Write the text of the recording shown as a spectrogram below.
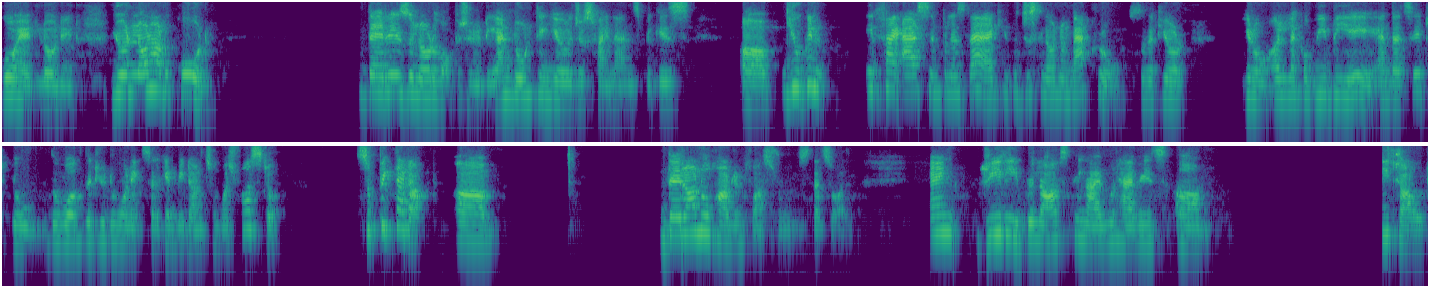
Go ahead, learn it. You learn how to code. There is a lot of opportunity, and don't think you're just finance because uh, you can, in fact, as simple as that, you could just learn a macro so that you're you know, a, like a VBA, and that's it. You, the work that you do on Excel can be done so much faster. So pick that up. Um, there are no hard and fast rules. That's all. And really, the last thing I would have is um, reach out.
